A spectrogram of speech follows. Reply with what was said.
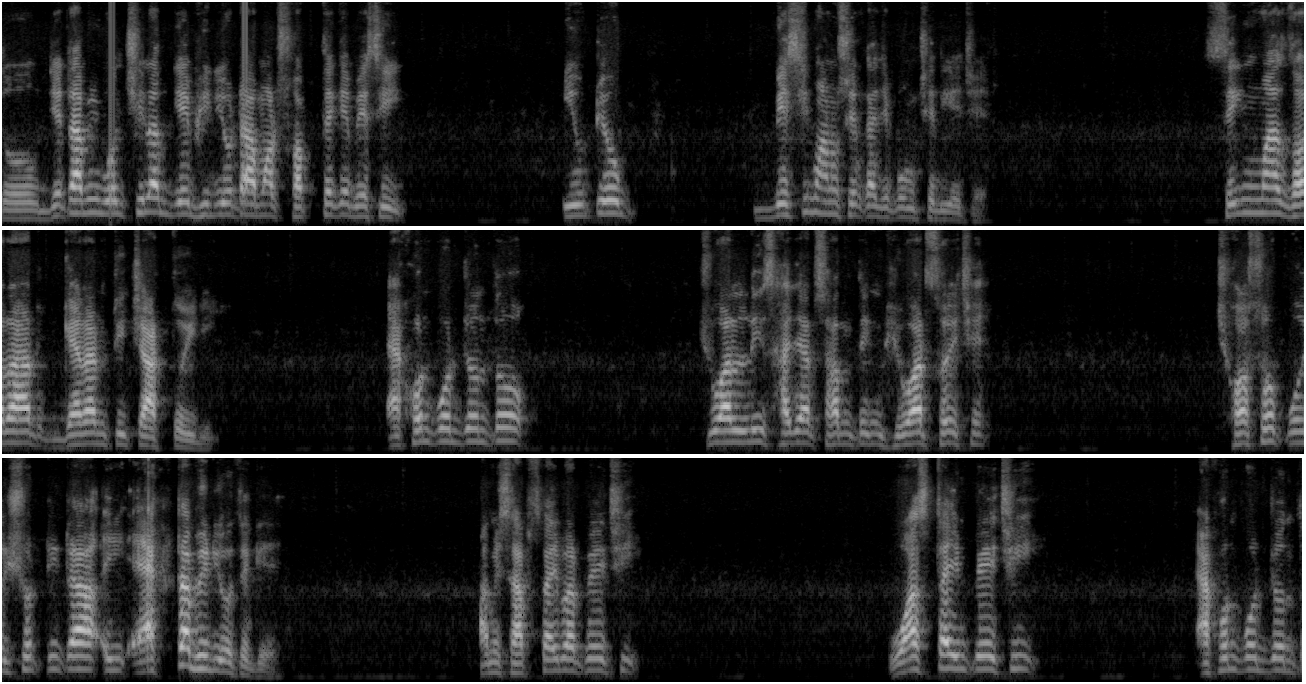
তো যেটা আমি বলছিলাম যে ভিডিওটা আমার সব থেকে বেশি ইউটিউব বেশি মানুষের কাছে পৌঁছে দিয়েছে। শিং মাছ ধরার গ্যারান্টি চার্ট তৈরি। এখন পর্যন্ত চুয়াল্লিশ হাজার সামথিং ভিউয়ার্স হয়েছে। ছশো পঁয়ষট্টিটা এই একটা ভিডিও থেকে আমি সাবস্ক্রাইবার পেয়েছি। ওয়াচ টাইম পেয়েছি। এখন পর্যন্ত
